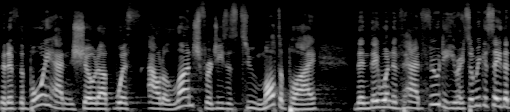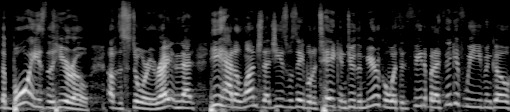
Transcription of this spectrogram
that if the boy hadn't showed up without a lunch for Jesus to multiply, then they wouldn't have had food to eat, right? So we could say that the boy is the hero of the story, right? And that he had a lunch that Jesus was able to take and do the miracle with and feed it. But I think if we even go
